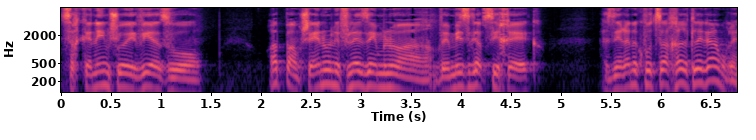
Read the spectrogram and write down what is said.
השחקנים שהוא הביא עזבו. עוד פעם, כשהיינו לפני זה עם נועה ומשגב שיחק, אז נראינו קבוצה אחרת לגמרי.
